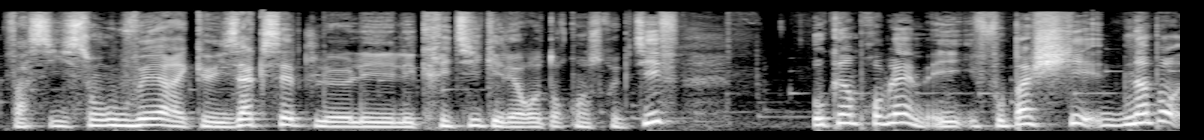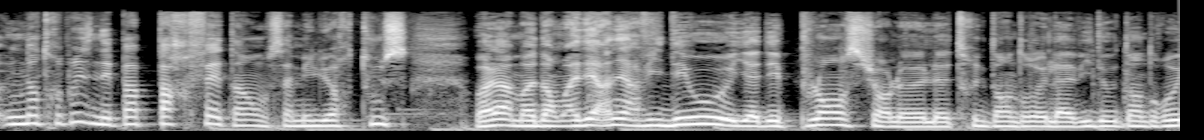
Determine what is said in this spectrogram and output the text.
enfin s'ils sont ouverts et qu'ils acceptent le- les, les critiques et les retours constructifs, aucun problème. Et il faut pas chier. N'importe une entreprise n'est pas parfaite. hein, on s'améliore tous. Voilà, moi dans ma dernière vidéo, il y a des plans sur le, truc d'Android, la vidéo d'Android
